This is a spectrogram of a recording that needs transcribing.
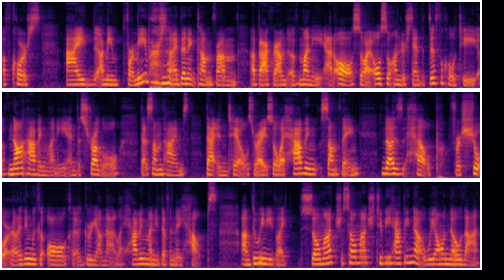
of course, I, I mean, for me personally, I didn't come from a background of money at all. So I also understand the difficulty of not having money and the struggle that sometimes that entails, right? So like having something does help for sure. I think we could all could agree on that. Like having money definitely helps. Um, do we need like so much, so much to be happy? No, we all know that.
